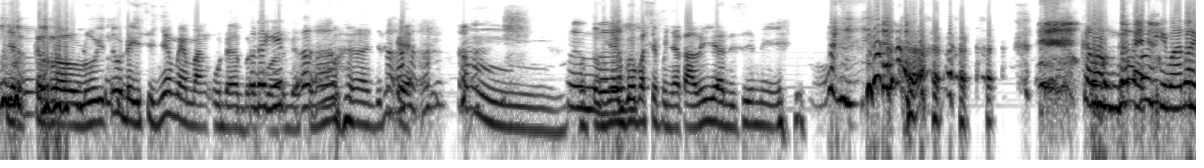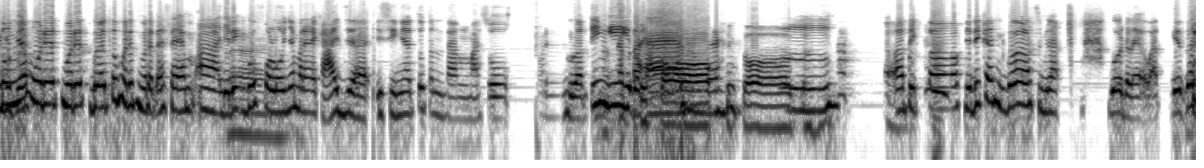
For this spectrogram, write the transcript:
circle lu itu udah isinya memang udah berkeluarga gitu, semua. Jadi kayak, hmm, untungnya gue masih punya kalian di sini. Kalau Enggak, tuh gimana gitu? Untungnya murid-murid gue tuh murid-murid SMA. Jadi gue Nah. follow-nya mereka aja. Isinya tuh tentang masuk perguruan tinggi gitu kan. TikTok, TikTok. Hmm. Uh, TikTok. Jadi kan gue langsung bilang, ah, gue udah lewat gitu.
